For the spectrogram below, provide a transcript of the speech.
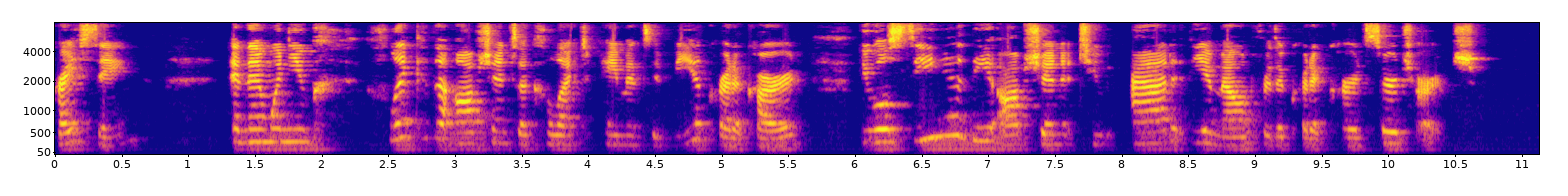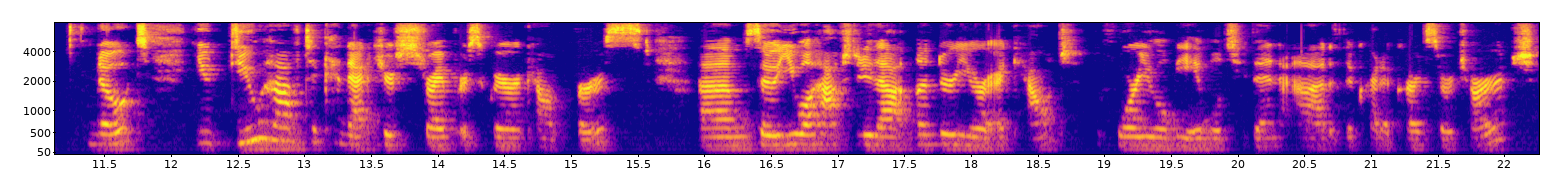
Pricing, and then when you click the option to collect payments via credit card, you will see the option to add the amount for the credit card surcharge. Note, you do have to connect your Stripe or Square account first. Um, so you will have to do that under your account before you will be able to then add the credit card surcharge.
